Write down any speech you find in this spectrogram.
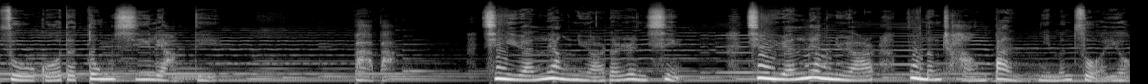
祖国的东西两地。爸爸，请原谅女儿的任性，请原谅女儿不能常伴你们左右。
